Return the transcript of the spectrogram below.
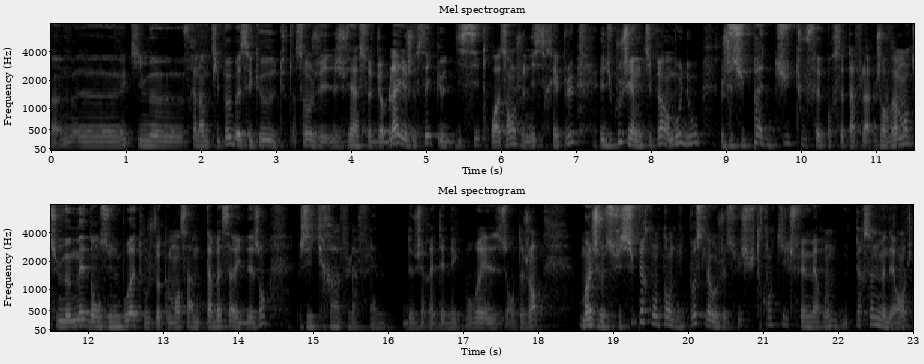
euh, me, qui me freine un petit peu, bah, c'est que de toute façon, je vais à ce job-là et je sais que d'ici trois ans, je n'y serai plus. Et du coup, j'ai un petit peu un mood où je suis pas du tout fait pour ce taf-là. Genre vraiment, tu me mets dans une boîte où je dois commencer à me tabasser avec des gens, j'ai grave la flemme de gérer des mecs bourrés, ce genre de gens. Moi, je suis super content du poste là où je suis. Je suis tranquille, je fais mes rondes, personne ne me dérange.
